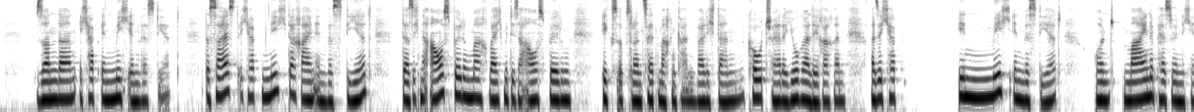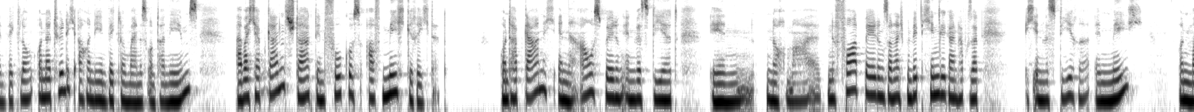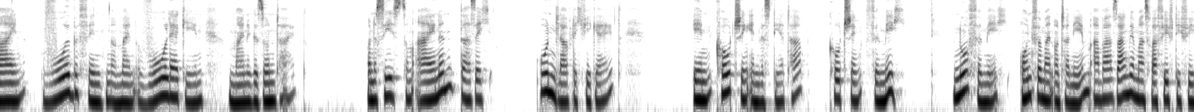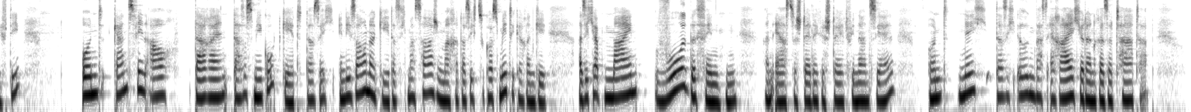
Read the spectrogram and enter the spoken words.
sondern ich habe in mich investiert. Das heißt, ich habe nicht da rein investiert, dass ich eine Ausbildung mache, weil ich mit dieser Ausbildung XYZ machen kann, weil ich dann Coach werde, Yoga-Lehrerin. Also ich habe in mich investiert und meine persönliche Entwicklung und natürlich auch in die Entwicklung meines Unternehmens. Aber ich habe ganz stark den Fokus auf mich gerichtet und habe gar nicht in eine Ausbildung investiert, in nochmal eine Fortbildung, sondern ich bin wirklich hingegangen und habe gesagt, ich investiere in mich und mein Wohlbefinden und mein Wohlergehen und meine Gesundheit. Und das hieß zum einen, dass ich unglaublich viel Geld in Coaching investiert habe. Coaching für mich, nur für mich und für mein Unternehmen, aber sagen wir mal, es war 50-50. Und ganz viel auch darein, dass es mir gut geht, dass ich in die Sauna gehe, dass ich Massagen mache, dass ich zu Kosmetikerin gehe. Also ich habe mein Wohlbefinden an erste Stelle gestellt finanziell und nicht, dass ich irgendwas erreiche oder ein Resultat habe.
